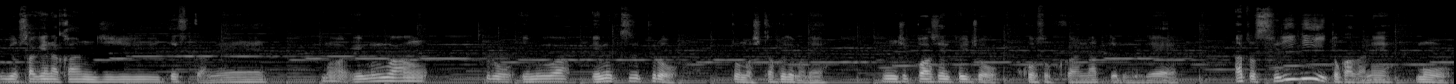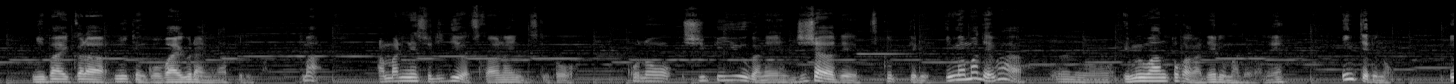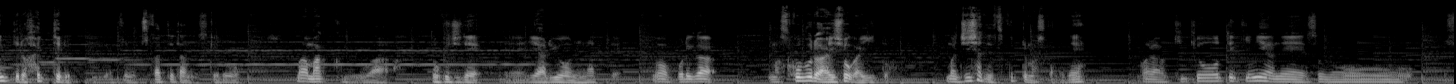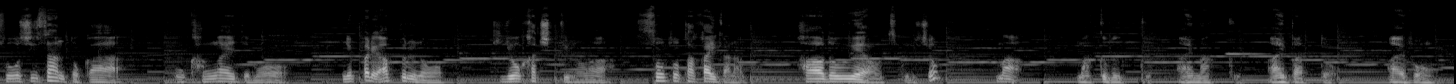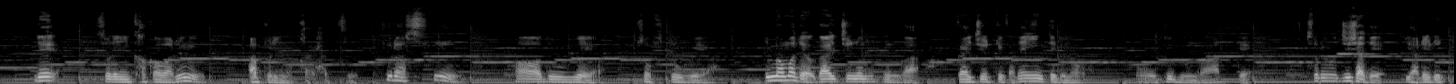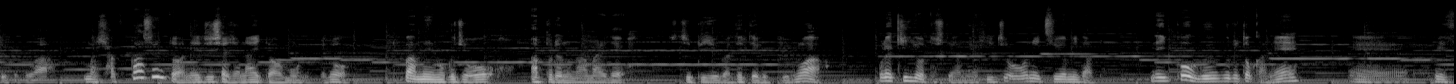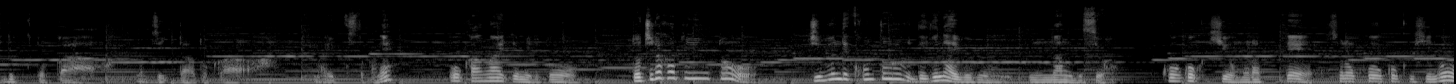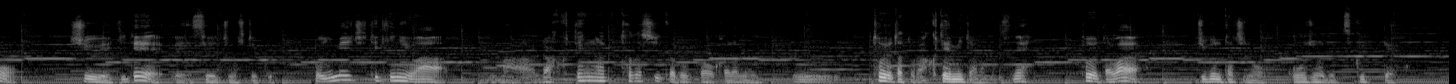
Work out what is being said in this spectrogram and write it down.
良さげな感じですかね。まあ M1 Pro、M1、M2 Pro との比較でもね、20%以上高速化になってるんで、あと 3D とかがね、もう2倍から2.5倍ぐらいになってる。まあ、あんまりね 3D は使わないんですけど、この CPU がね、自社で作ってる、今までは、あの、M1 とかが出るまではね、インテルの、インテル入ってるっていうやつを使ってたんですけど、まあ Mac は独自でえやるようになって、まあこれが、まあすこぶる相性がいいと。まあ自社で作ってますからね。だから企業的にはね、その、総資産とかを考えても、やっぱり Apple の企業価値っていうのは相当高いかな。ハードウェアを作るでしょ？まあ、MacBook、iMac、iPad、iPhone で、それに関わるアプリの開発、プラスハードウェア、ソフトウェア。今までは外注の部分が、外注っていうかね、インテルの部分があって、それを自社でやれるっていうことは、まあ100%はね、自社じゃないとは思うんだけど、まあ名目上、Apple の名前で CPU が出てるっていうのは、これは企業としてはね、非常に強みだと。で、一方、Google とかね、えー、Facebook とか、Twitter とか、まあ、X とかね、を考えてみると、どちらかというと、自分でコントロールできない部分なんですよ。広告費をもらって、その広告費の収益で成長していく。イメージ的には、まあ、楽天が正しいかどうかわからない。トヨタと楽天みたいなもんですね。トヨタは自分たちの工場で作って、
